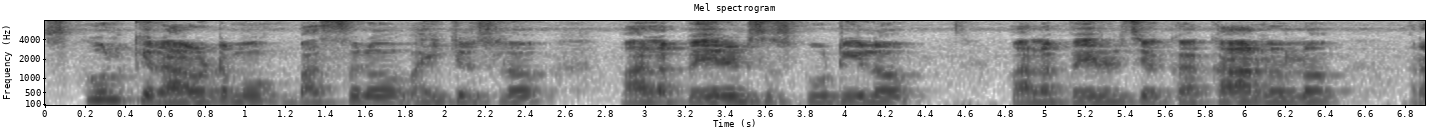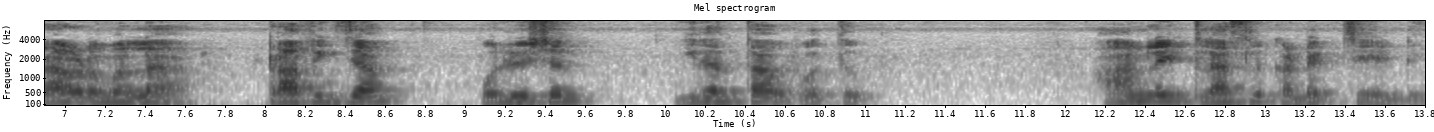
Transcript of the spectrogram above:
స్కూల్కి రావటము బస్సులో వెహికల్స్లో వాళ్ళ పేరెంట్స్ స్కూటీలో వాళ్ళ పేరెంట్స్ యొక్క కార్లలో రావడం వల్ల ట్రాఫిక్ జామ్ పొల్యూషన్ ఇదంతా వద్దు. ఆన్లైన్ క్లాసులు కండక్ట్ చేయండి.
